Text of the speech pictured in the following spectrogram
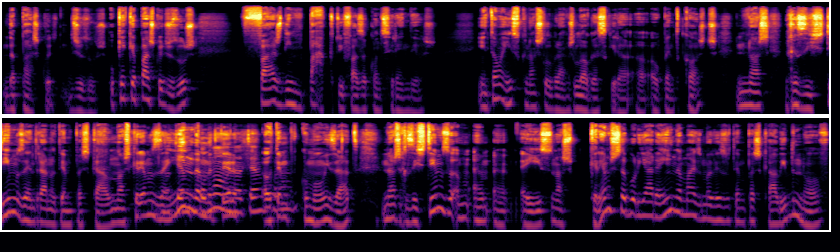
da Páscoa de Jesus. O que é que a Páscoa de Jesus faz de impacto e faz acontecer em Deus? Então é isso que nós celebramos logo a seguir ao Pentecostes. Nós resistimos a entrar no tempo pascal, nós queremos No ainda comum, meter tempo ao comum. tempo comum, exato. Nós resistimos a, a- a- a isso, nós queremos saborear ainda mais uma vez o tempo pascal e de novo,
